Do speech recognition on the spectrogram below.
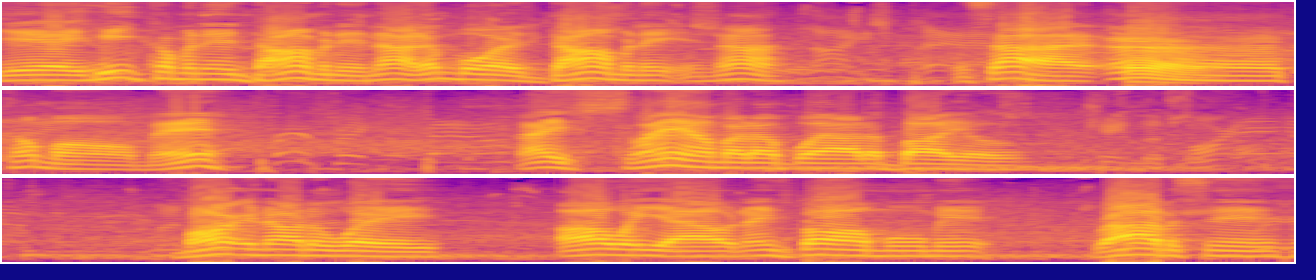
Yeah, he coming in dominant now. Them boys dominating now. Inside. Uh, come on, man. Nice slam by that boy Adebayo. Martin all the way. All the way out. Nice ball movement. Robinson.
